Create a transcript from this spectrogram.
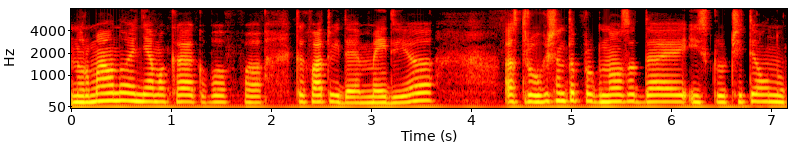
Нормално е, няма как в каквато и да е медия астрологичната прогноза да е изключително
